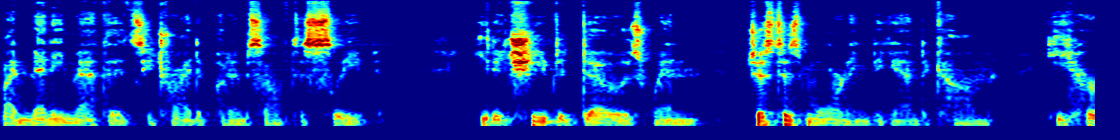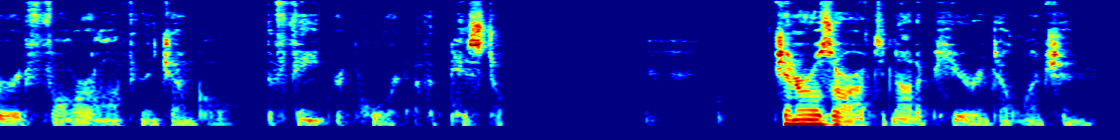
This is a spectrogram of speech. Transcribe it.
By many methods he tried to put himself to sleep. He'd achieved a doze when, just as morning began to come, he heard far off in the jungle the faint report of a pistol. General Zaroff did not appear until luncheon.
